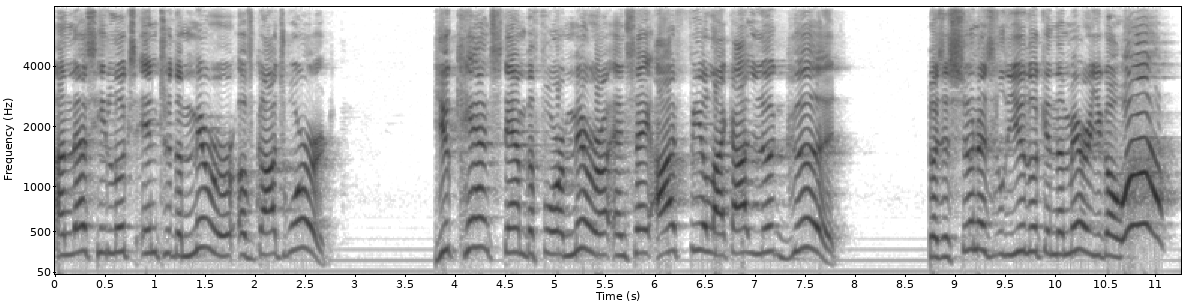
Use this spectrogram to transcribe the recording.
unless he looks into the mirror of God's Word? You can't stand before a mirror and say, I feel like I look good. Because as soon as you look in the mirror, you go, ah!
